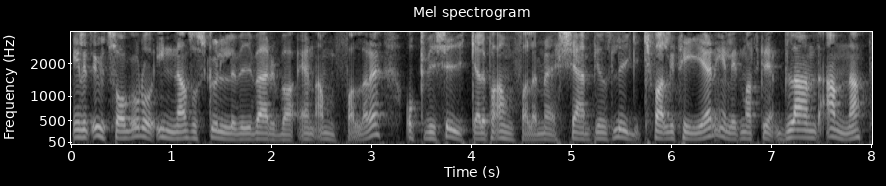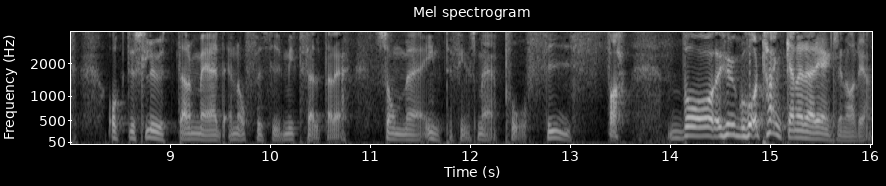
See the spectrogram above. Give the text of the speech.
Enligt utsagor då innan så skulle vi värva en anfallare och vi kikade på anfallare med Champions League-kvaliteter enligt Mats Gren, bland annat. Och det slutar med en offensiv mittfältare som eh, inte finns med på Fifa. Vad, hur går tankarna där egentligen Adrian?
